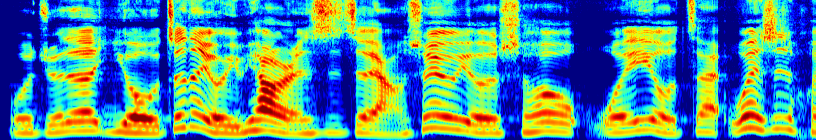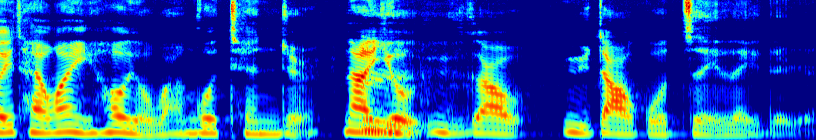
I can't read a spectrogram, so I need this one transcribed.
我觉得有真的有一票人是这样，所以有的时候我也有在，我也是回台湾以后有玩过 Tender，那有遇到、嗯、遇到过这一类的人。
